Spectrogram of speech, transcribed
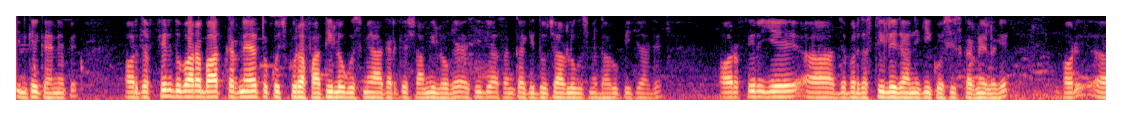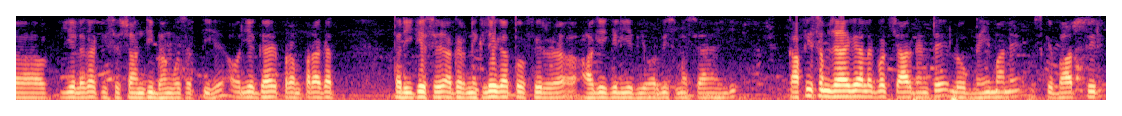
इनके कहने पे। और जब फिर दोबारा बात करने आए तो कुछ खुराफाती लोग उसमें आकर के शामिल हो गए। ऐसी भी आशंका कि दो चार लोग उसमें दारू पी के आ गए। और फिर ये ज़बरदस्ती ले जाने की कोशिश करने लगे। और ये लगा कि इससे शांति भंग हो सकती है। और ये गैर परंपरागत तरीके से अगर निकलेगा तो फिर आगे के लिए भी और भी समस्याएँ आएँगी। काफ़ी समझाया गया लगभग चार घंटे लोग नहीं माने। उसके बाद फिर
